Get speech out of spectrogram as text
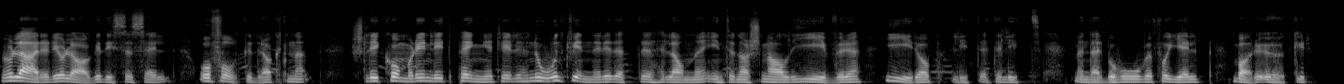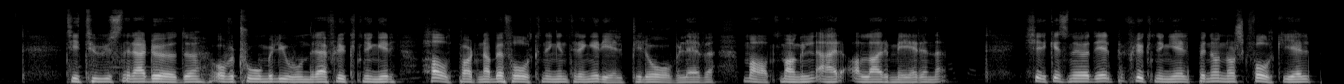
Nå lærer de å lage disse selv, og folkedraktene. Slik kommer det inn litt penger til noen kvinner i dette landet. Internasjonale givere gir opp litt etter litt, men der behovet for hjelp bare øker. Titusener er døde, over to millioner er flyktninger, halvparten av befolkningen trenger hjelp til å overleve, matmangelen er alarmerende. Kirkens Nødhjelp, Flyktninghjelpen og Norsk Folkehjelp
